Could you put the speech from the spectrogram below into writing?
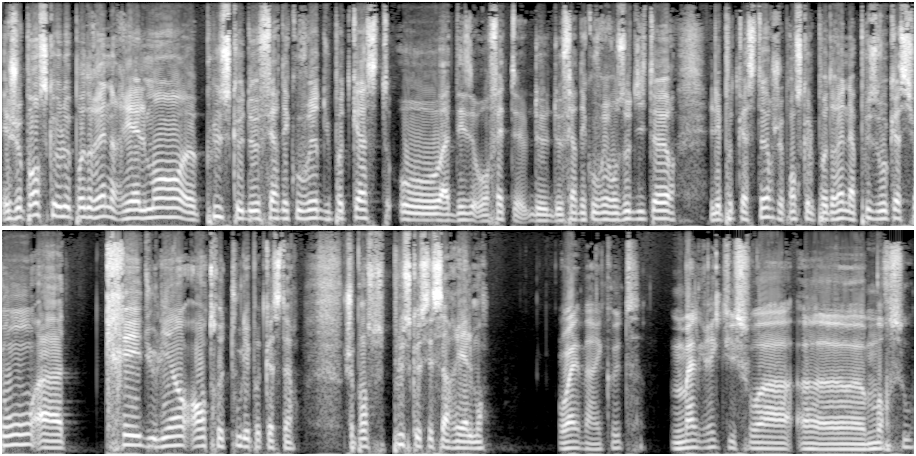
Et je pense que le Podren réellement euh, plus que de faire découvrir du podcast aux en fait de, de faire découvrir aux auditeurs les podcasteurs, je pense que le Podren a plus vocation à créer du lien entre tous les podcasteurs. Je pense plus que c'est ça réellement. Ouais, bah écoute, malgré que tu sois euh, morsou,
